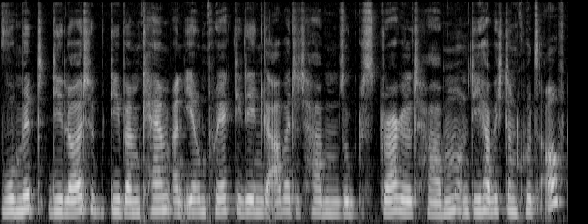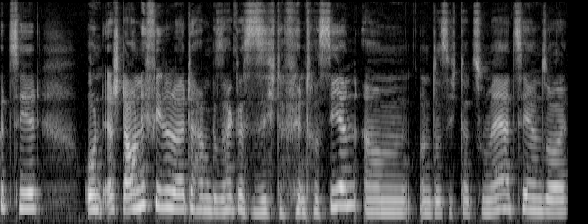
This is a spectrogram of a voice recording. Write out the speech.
womit die Leute, die beim Camp an ihren Projektideen gearbeitet haben, so gestruggelt haben. Und die habe ich dann kurz aufgezählt. Und erstaunlich viele Leute haben gesagt, dass sie sich dafür interessieren ähm, und dass ich dazu mehr erzählen soll.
